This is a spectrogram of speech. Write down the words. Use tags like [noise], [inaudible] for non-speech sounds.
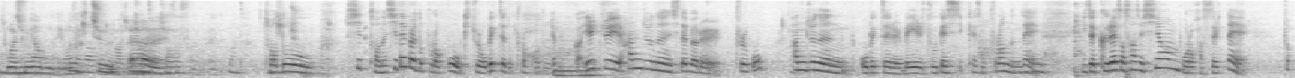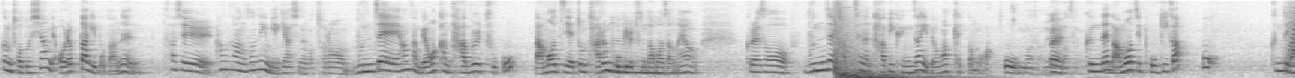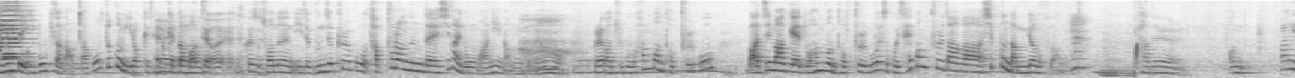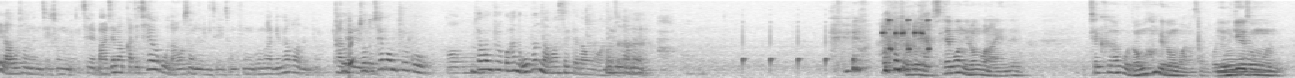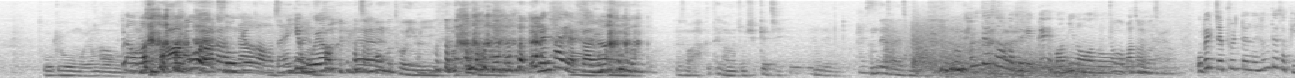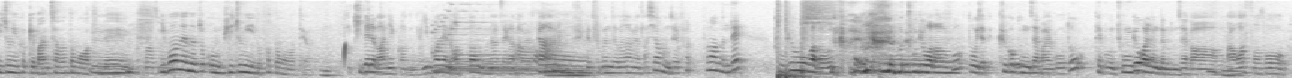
정말 중요하구나 이런 기출 맞아. 네, 저도 저- 했었어요. 네. 저도 시, 저는 시대별도 풀었고 기출 500제도 풀었거든요. 음. 그러니까 일주일 한 주는 시대별을 풀고 한 주는 500제를 매일 두 개씩 해서 풀었는데 이제 그래서 사실 시험 보러 갔을 때 조금 저도 시험이 어렵다기보다는 사실 항상 선생님 얘기하시는 것처럼 문제에 항상 명확한 답을 두고 나머지에 좀 다른 보기를 음. 둔다고 하잖아요. 그래서 문제 자체는 답이 굉장히 명확했던 것 같고 맞아, 네, 네. 맞아요. 근데 음. 나머지 보기가 어 근데 이 문제 이 보기가 나온다고 조금 이렇게 생각했던 네, 것 같아요. 예, 예. 그래서 저는 이제 문제 풀고 다 풀었는데 시간이 너무 많이 남은 거예요. 그래가지고 한 번 더 풀고 마지막에도 한 번 더 풀고 해서 거의 세 번 풀다가 10분 남겨놓고 나온 거예요. 다들 언, 빨리 나오셨는지 좀 제일 마지막까지 채우고 나오셨는지 좀 궁금하긴 하거든요. 다들 저도, 저도 세 번 풀고 어, 세번 풀고 한 5분 남았을 때 나온 것 같아요. 아. 저도 세 번 이런 건 아닌데 체크하고 넘어간 게 너무 많아서 뭐 연기의 소문, 도교 뭐 이런 거 어. 나 맞아. 아, 그거 약간 도교가 맞아. 이게 뭐야? 3번부터 이미 [laughs] 멘탈이 약간 그래서 아 끝에 가면 좀 쉽겠지 근데 할수 현대사에서 현대사가 되게 꽤 많이 나와서 어 맞아요 맞아요. 500제 풀 때는 현대사 비중이 그렇게 많지 않았던 것 같은데 음. 이번에는 조금 비중이 높았던 것 같아요. 기대를 많이 했거든요. 이번에는 어떤 문화재가 나올까 음. 이렇게 두근두근하면서 시험 문제 풀- 풀었는데 도교가 나오는 거예요. 뭐 도교가 나오고 또 이제 그거 문제 말고도 대부분 종교 관련된 문제가 음. 나왔어서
